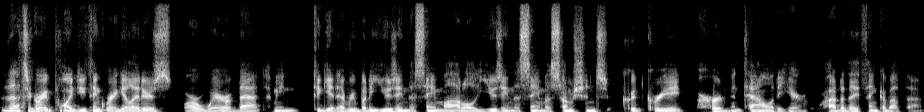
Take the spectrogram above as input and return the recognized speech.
That's a great point. Do you think regulators are aware of that? I mean, to get everybody using the same model, using the same assumptions could create herd mentality here. How do they think about that?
